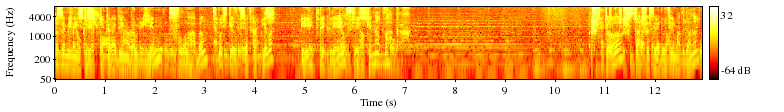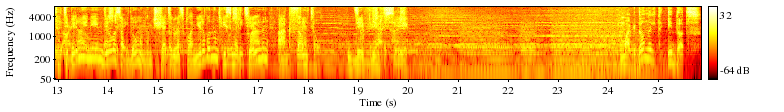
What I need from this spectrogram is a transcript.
заменил крепкий карабин другим, слабым, спустил все топливо и приклеил стрелки на баках. Что ж, старший следователь Макдональд, теперь мы имеем дело с обдуманным, тщательно спланированным и смертельным актом диверсии. Макдональд и Дотс.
